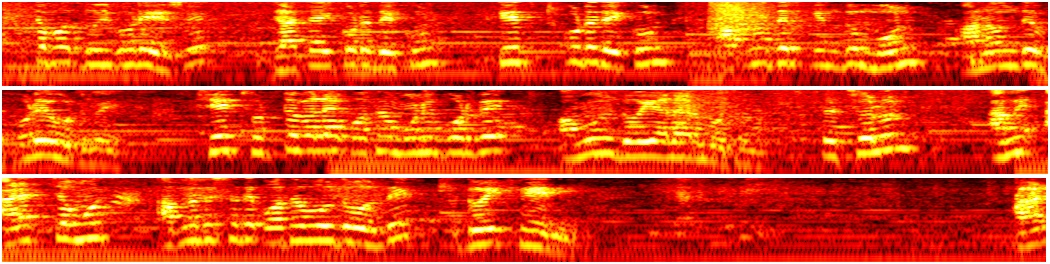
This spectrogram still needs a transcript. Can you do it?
একটা বার দই ঘরে এসে যাচাই করে দেখুন টেস্ট করে দেখুন। আপনাদের কিন্তু মন আনন্দে ভরে উঠবে। সে ছোট্টবেলার কথা মনে পড়বে অমল দইওয়ালার মতন। তো চলুন, আমি আরেক চামচ আপনাদের সাথে কথা বলতে বলতে দই খেয়ে নিই। আর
